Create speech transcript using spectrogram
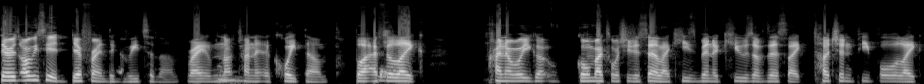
there's obviously a different degree to them, right? I'm not mm-hmm. trying to equate them, but I yeah. feel like kind of where you go going back to what you just said, like he's been accused of this like touching people, like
